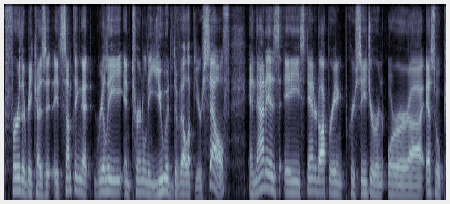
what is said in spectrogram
further because it, it's something that really internally you would develop yourself, and that is a standard operating procedure or, or uh, SOP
